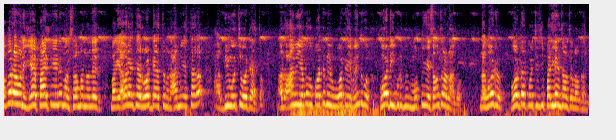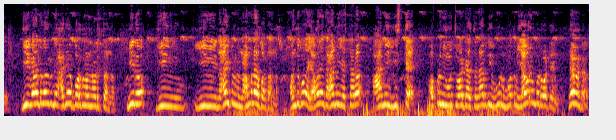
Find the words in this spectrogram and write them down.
ఎవరైనా ఏ పార్టీ అయినా మాకు సంబంధం లేదు. మాకు ఎవరైతే రోడ్డు వేస్తామని హామీ ఇస్తారో మేము వచ్చి ఓటు వేస్తాం. అది హామీ ఇవ్వకపోతే మేము ఓటు వేయము. ఎందుకు? ఓటు ఇప్పుడు ముప్పై ఐదు సంవత్సరాలు నాకు. నాకు ఓటు ఓటుకు వచ్చేసి పదిహేను సంవత్సరాలు అవుతుంది. ఈ వేళ వరకు నేను అదే బొరకలో నడుస్తాను. నేను ఈ ఈ నాయకులను నమ్మలేకపోతాను. అందుకు ఎవరైతే హామీ ఇస్తారో హామీ ఇస్తే అప్పుడు మేము వచ్చి ఓటేస్తాం. లేకపోతే ఈ ఊరు మొత్తం ఎవరు కూడా ఓటేయం ఏమంటారు?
